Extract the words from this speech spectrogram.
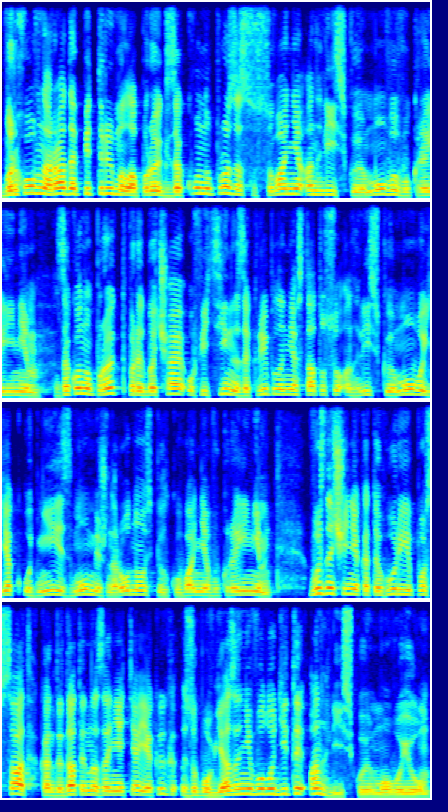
Верховна Рада підтримала проект закону про застосування англійської мови в Україні. Законопроект передбачає офіційне закріплення статусу англійської мови як однієї з мов міжнародного спілкування в Україні, визначення категорії посад, кандидати на заняття яких зобов'язані володіти англійською мовою.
